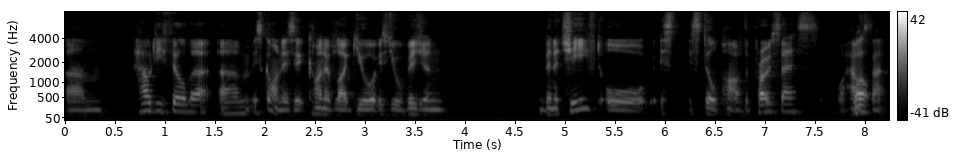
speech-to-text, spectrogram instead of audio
Um, how do you feel that um, it's gone? Is it kind of like your is your vision been achieved, or is it still part of the process, or how's Well, that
